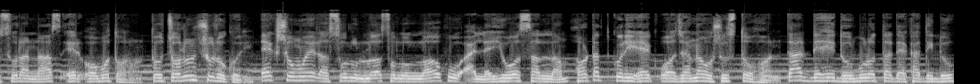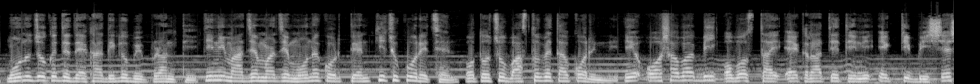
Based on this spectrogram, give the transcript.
সূরা নাস এর অবতরণ। তো চলুন শুরু করি। এক সময় রাসূলুল্লাহ সাল্লাল্লাহু আলাইহি ওয়াসাল্লাম হঠাৎ করে এক অজানা অসুস্থ হন। তার দেহে দুর্বলতা দেখা দিল, মনোযোগেতে দেখা দিল বিভ্রান্তি। তিনি মাঝে মাঝে মনে করতেন কিছু করেছেন। অথচ বাস্তবে তা করেননি। এ অস্বাভাবিক অবস্থায় এক রাতে তিনি একটি বিশেষ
